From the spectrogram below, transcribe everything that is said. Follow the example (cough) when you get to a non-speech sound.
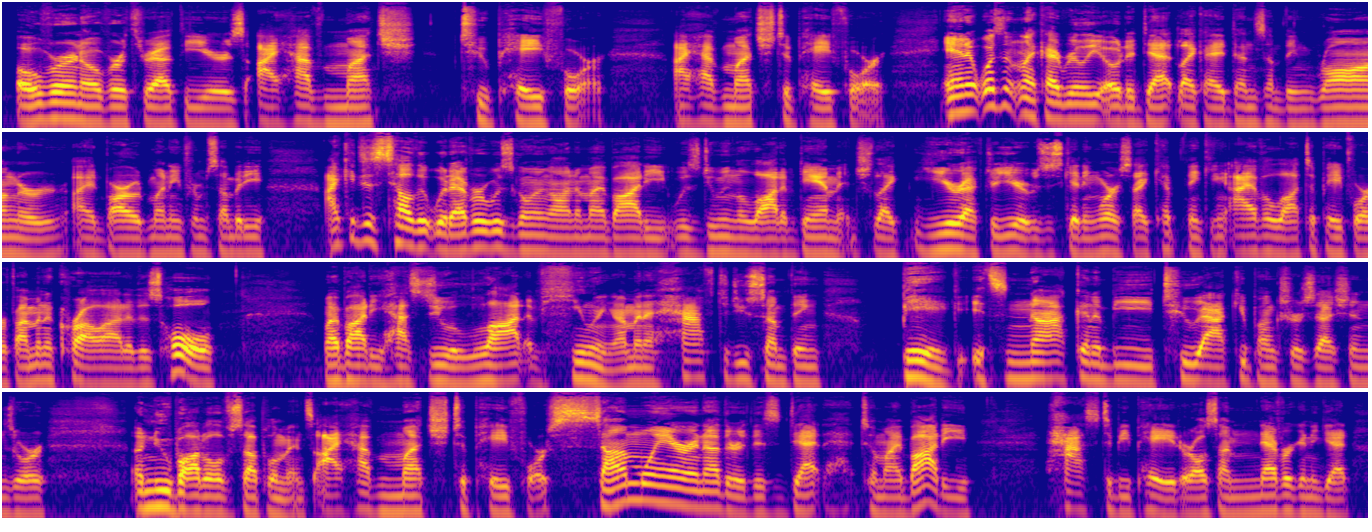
over and over throughout the years, I have much to pay for. I have much to pay for. And it wasn't like I really owed a debt, like I had done something wrong or I had borrowed money from somebody. I could just tell that whatever was going on in my body was doing a lot of damage. Like year after year, it was just getting worse. I kept thinking, I have a lot to pay for. If I'm going to crawl out of this hole, my body has to do a lot of healing. I'm going to have to do something big. It's not going to be two acupuncture sessions or a new bottle of supplements. I have much to pay for. Some way or another, this debt to my body has to be paid or else I'm never going to get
